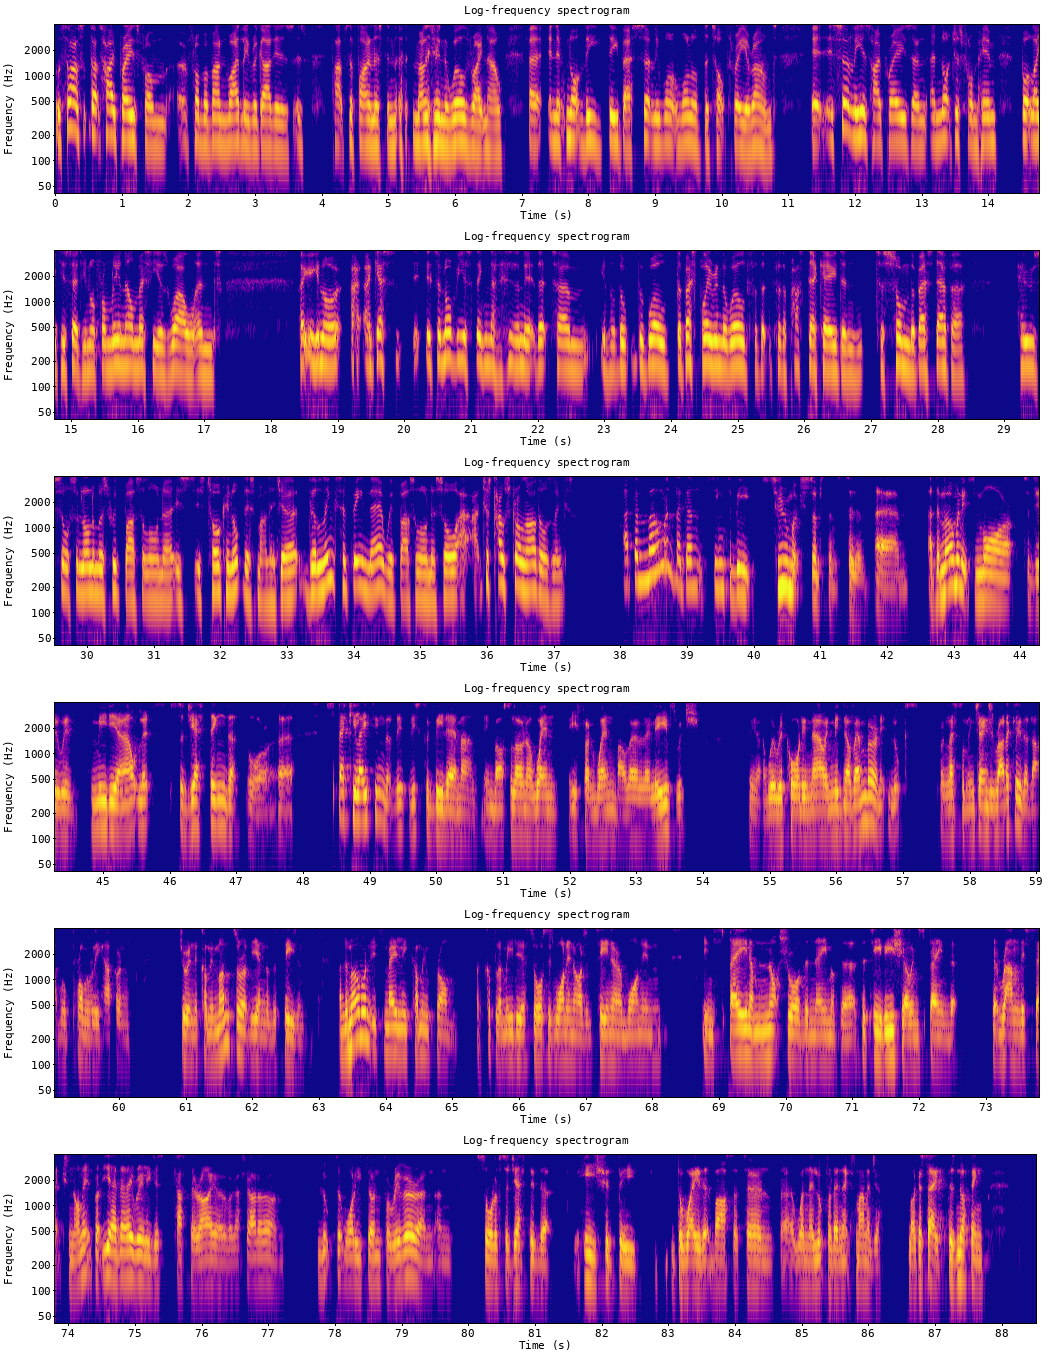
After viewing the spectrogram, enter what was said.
Well, so that's that's high praise from from a man widely regarded as, as perhaps the finest in, manager in the world right now, uh, and if not the the best, certainly one one of the top three around it, it, certainly is high praise, and and not just from him, but like you said, you know, from Lionel Messi as well, and. You know, I, I guess it's an obvious thing, then, isn't it? That um, you know, the the world, the best player in the world for the for the past decade, and to some the best ever, who's so synonymous with Barcelona is is talking up this manager. The links have been there with Barcelona, so uh, just how strong are those links? At the moment, there doesn't seem to be too much substance to them. Um, at the moment, it's more to do with media outlets suggesting that or uh, speculating that this, this could be their man in Barcelona when, if and when Valverde leaves, which you know we're recording now in mid-November, and it looks, unless something changes radically, that that will probably happen during the coming months or at the end of the season. At the moment, it's mainly coming from a couple of media sources, one in Argentina and one in in Spain. I'm not sure of the name of the the TV show in Spain that that ran this section on it, but yeah, they really just cast their eye over Gallardo and looked at what he's done for River and and sort of suggested that he should be the way that Barca turn uh, when they look for their next manager. Like I say, there's nothing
